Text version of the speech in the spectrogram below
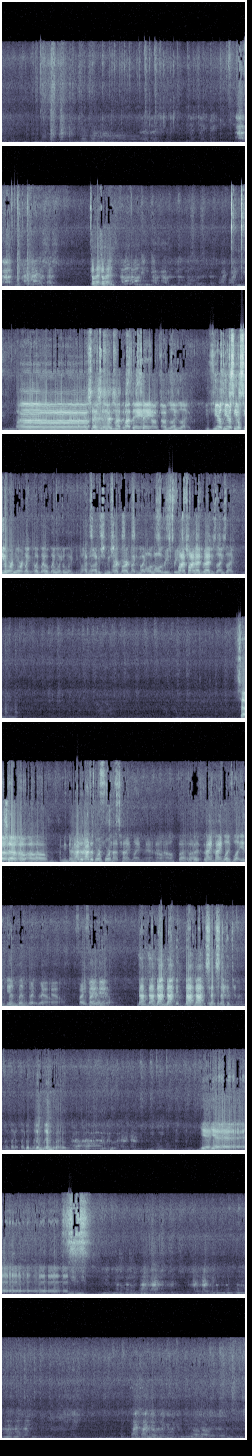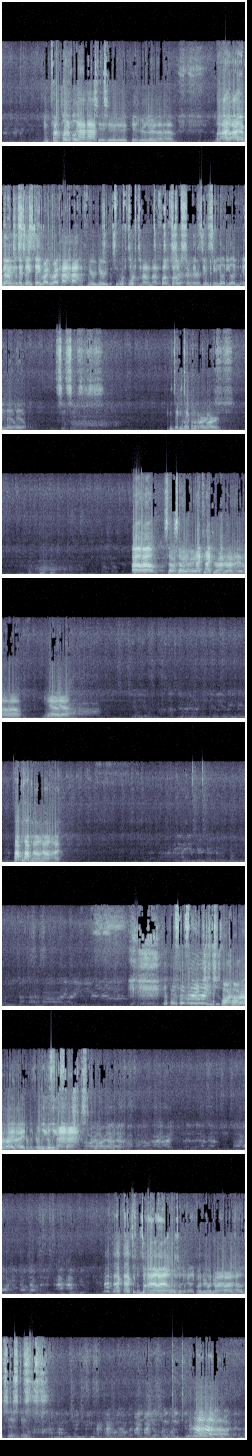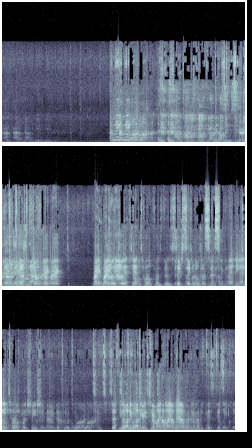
Go ahead, go ahead. Well, I said, I was about to say it. I'm like, like, you hear, you see, a warning, like, like, like, like, like, you know, I know, I should be barks and like, all, all these flash, flash, red, he's like. So, um, I mean, they're they're out of the fourth timeline right now, but, but kind, kind of like in, in limbo right now. By, by, not, not, not, not, not, not second, time, but like, like lim- limbo. Yes. You probably have to get rid of. But I, I mean, I mean, they say direct, direct path here, here, the fourth, fourth time, not a closer. It seems to be like, like in the middle. It's just, you can take, take one of the cars. Oh, sorry. sorry. I can, I can drive. Um, yeah. yeah. Probably not. It's a car ride, like really, really fast that's like miles away, like 100 miles distance. Yeah. I mean, come on. they, they don't know direct. Right right now, we can't, tell because there's signals are messing up any, any teleportation right now between the lines. So if you, so you want to get timeline now, now, we're going to have to do it physically.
